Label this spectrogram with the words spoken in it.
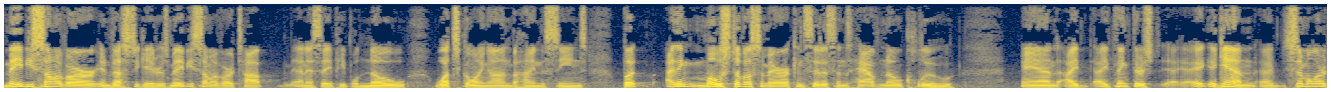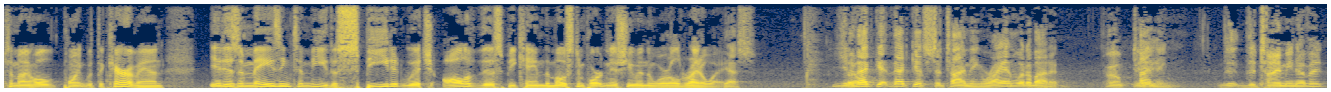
Maybe some of our investigators, maybe some of our top NSA people know what's going on behind the scenes. But I think most of us American citizens have no clue. And I, I think there's, again, uh, similar to my whole point with the caravan, it is amazing to me the speed at which all of this became the most important issue in the world right away. Yes. You so know- that get, that gets to timing. Ryan, what about it? Well, timing. The, the timing of it,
